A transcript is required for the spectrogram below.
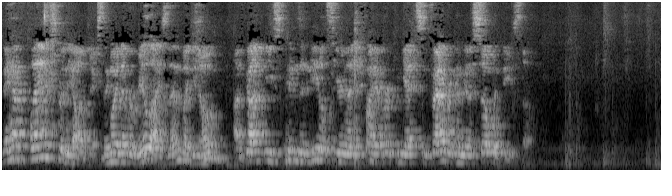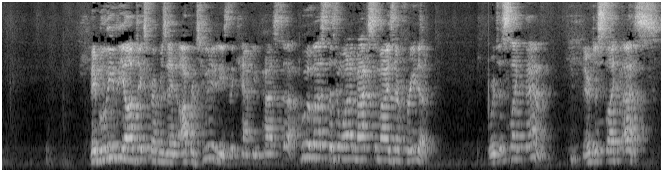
They have plans for the objects. They might never realize them, but you know, I've got these pins and needles here that if I ever can get some fabric, I'm going to sew with these, though. They believe the objects represent opportunities that can't be passed up. Who of us doesn't want to maximize their freedom? We're just like them. They're just like us.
